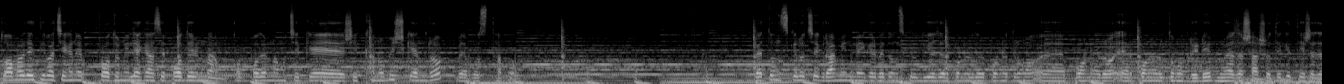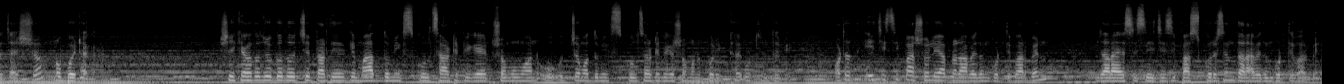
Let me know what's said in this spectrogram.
তো আমরা দেখতে পাচ্ছি এখানে প্রথমে লেখা আছে পদের নাম। পদের নাম হচ্ছে শিক্ষানবিশ কেন্দ্র ব্যবস্থাপক। বেতন স্কেল হচ্ছে গ্রামীণ ব্যাংকের বেতন স্কেল দুই হাজার পনেরো পনেরোতম পনেরো এর পনেরোতম গ্রেডের নয় হাজার সাতশো থেকে তেইশ হাজার চারশো নব্বই টাকা। শিক্ষাগত যোগ্যতা হচ্ছে প্রার্থীদেরকে মাধ্যমিক স্কুল সার্টিফিকেট সমমান ও উচ্চ মাধ্যমিক স্কুল সার্টিফিকেট সমান পরীক্ষায় উত্তীর্ণ হবে। অর্থাৎ এইচএসসি পাস হলে আপনারা আবেদন করতে পারবেন। যারা এসএসসি এইচএসসি পাস করেছেন তারা আবেদন করতে পারবেন।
